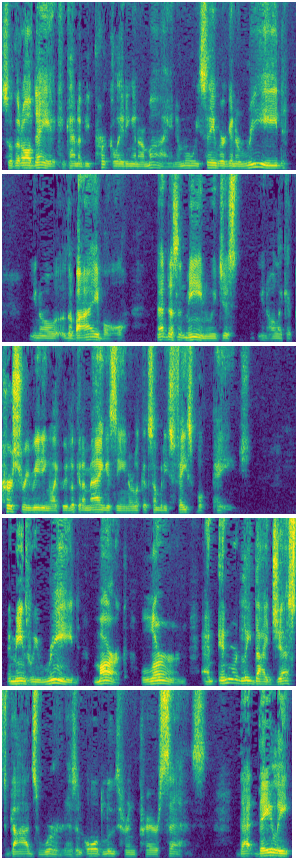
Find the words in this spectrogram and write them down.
so that all day it can kind of be percolating in our mind. And when we say we're going to read, you know, the Bible, that doesn't mean we just, you know, like a cursory reading, like we look at a magazine or look at somebody's Facebook page. It means we read, mark, learn, and inwardly digest God's word, as an old Lutheran prayer says. That daily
